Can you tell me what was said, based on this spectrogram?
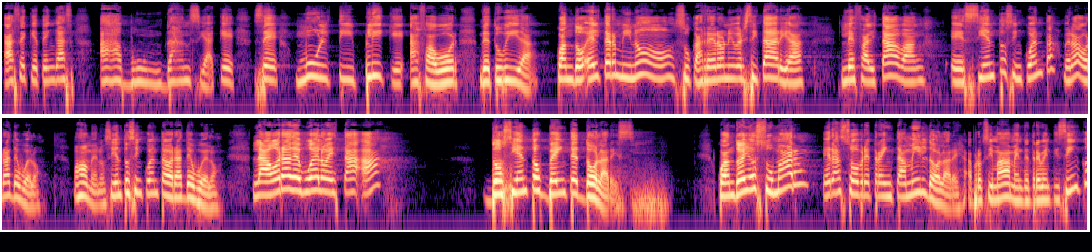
hace que tengas abundancia, que se multiplique a favor de tu vida. Cuando él terminó su carrera universitaria, le faltaban 150 eh, horas de vuelo, más o menos, 150 horas de vuelo. La hora de vuelo está a 220 dólares. Cuando ellos sumaron, eran sobre 30 mil dólares, aproximadamente, entre 25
